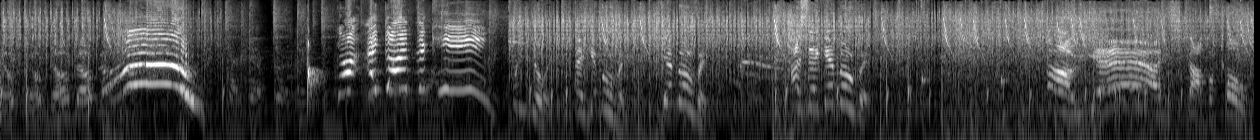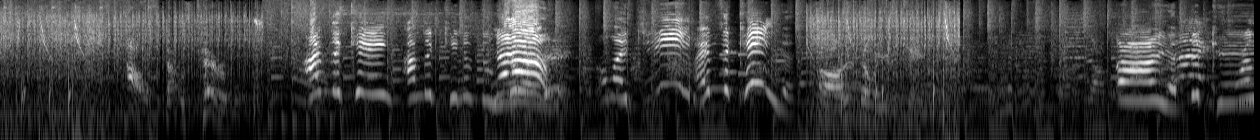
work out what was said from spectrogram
nope, nope, nope, nope, nope. Oh! Got, I got the king. What are you doing? Hey, get moving. Get moving. I said get moving. Oh, yeah. Unstoppable. Oh, that was terrible. I'm the king. I'm the king of the No. Oh my gee. I'm the king. Oh, there's no way you're the king. I am the king. We're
